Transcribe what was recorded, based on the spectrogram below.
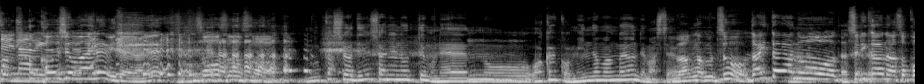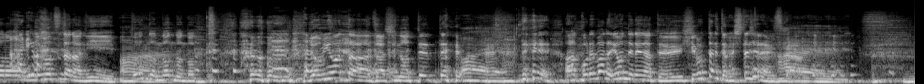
そうみたいな今週お前ねみたいなね。そうそうそう。昔は電車に乗ってもね、あの若い子はみんな漫画読んでましたよ。漫画そう大体あのつり革のあそこの荷物棚にどんどんどんどん乗って 読み終わった雑誌載ってって。はい。であこれまだ読んでねえなって拾ったりとかしたじゃないですか、はい。うん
